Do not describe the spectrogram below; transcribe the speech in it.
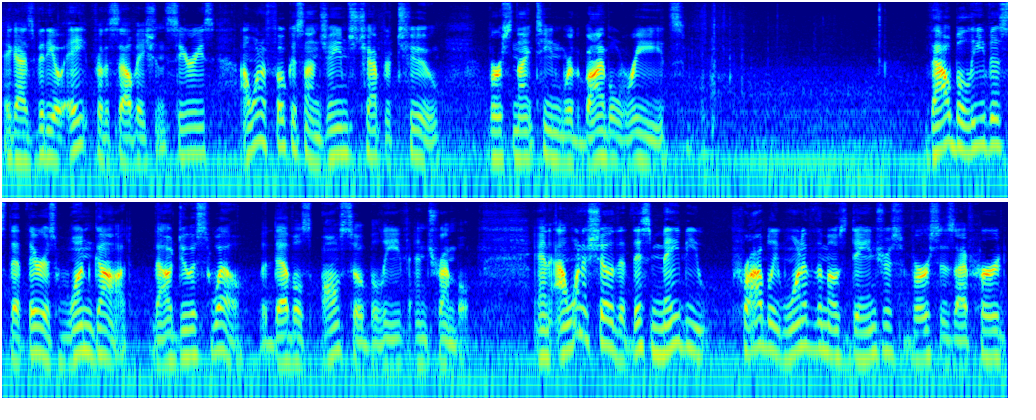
Hey guys, video 8 for the salvation series. I want to focus on James chapter 2, verse 19, where the Bible reads, Thou believest that there is one God, thou doest well. The devils also believe and tremble. And I want to show that this may be probably one of the most dangerous verses I've heard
